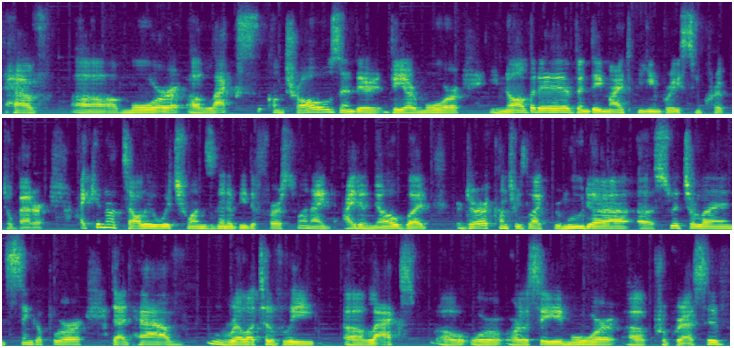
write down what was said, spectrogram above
have uh, more uh, lax controls and they they are more innovative and they might be embracing crypto better. I cannot tell you which one's going to be the first one. I, I don't know, but there are countries like Bermuda, uh, Switzerland, Singapore that have relatively uh, lax uh, or, or let's say more uh, progressive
